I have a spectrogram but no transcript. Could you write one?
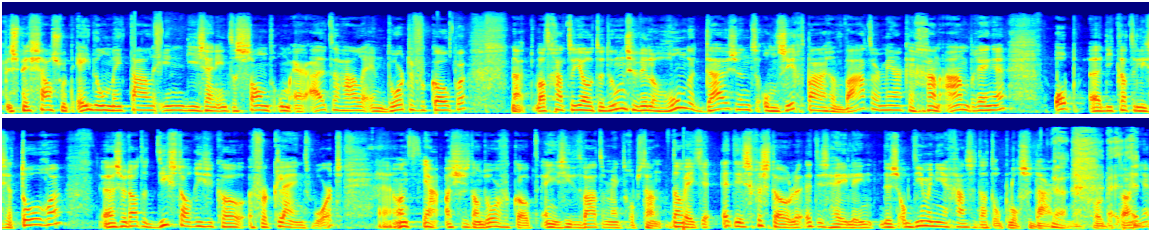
een speciaal soort edelmetalen in. Die zijn interessant om eruit te halen en door te verkopen. Nou, wat gaat Toyota doen? Ze willen 100.000 onzichtbare watermerken gaan aanbrengen op eh, die katalysatoren, eh, zodat het diefstalrisico verkleind wordt. Eh, want ja, als je ze dan doorverkoopt en je ziet het watermerk erop staan, dan weet je, het is gestolen, het is heling. Dus op die manier gaan ze dat oplossen daar Ja. in Groot-Brittannië.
